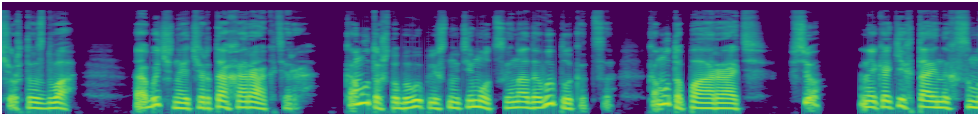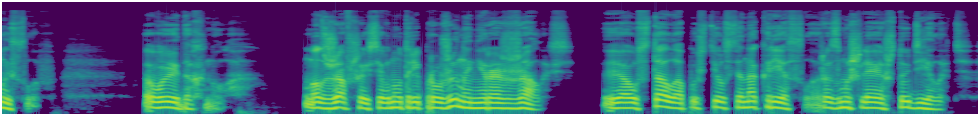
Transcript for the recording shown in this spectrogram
Чёрта с два. Обычная черта характера. Кому-то, чтобы выплеснуть эмоции, надо выплакаться, кому-то поорать. Все, никаких тайных смыслов. Выдохнул. Но сжавшаяся внутри пружина не разжалась. Я устало опустился на кресло, размышляя, что делать.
